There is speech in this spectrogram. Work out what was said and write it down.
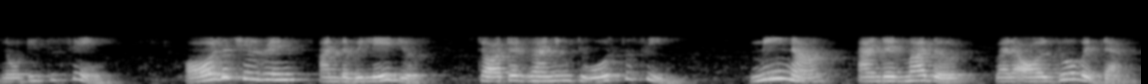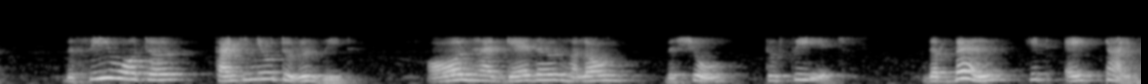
noticed the same. All the children and the villagers started running towards the sea. Meena and her mother were also with them. The sea water continued to recede. All had gathered along the shore to see it. The bell hit eight times.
